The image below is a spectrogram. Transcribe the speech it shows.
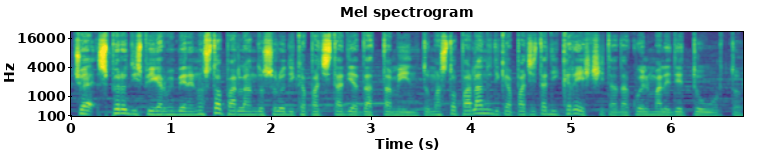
Cioè, spero di spiegarmi bene, non sto parlando solo di capacità di adattamento, ma sto parlando di capacità di crescita da quel maledetto urto.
